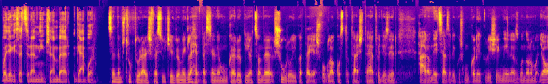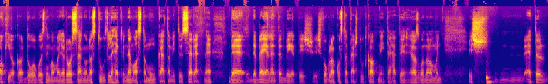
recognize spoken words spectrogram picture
vagy egész egyszerűen nincs ember. Gábor. Szerintem strukturális feszültségről még lehet beszélni a munkaerőpiacon, de súroljuk a teljes foglalkoztatást. Tehát, hogy azért 3-4 százalékos munkanélküliségnél azt gondolom, hogy aki akar dolgozni ma Magyarországon, az tud. Lehet, hogy nem azt a munkát, amit ő szeretne, de, de bejelentett bért és, és foglalkoztatást tud kapni. Tehát én azt gondolom, hogy és ettől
